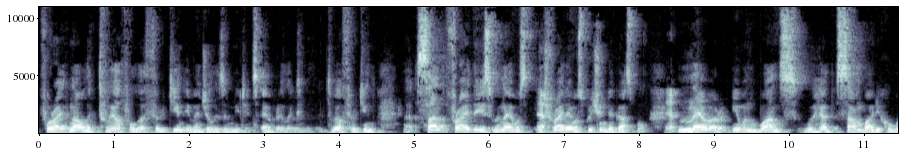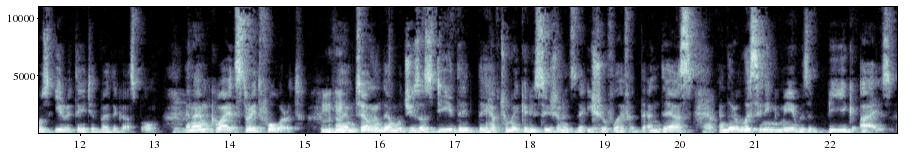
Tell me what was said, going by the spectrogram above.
for right now like 12 or 13 evangelism meetings every like mm. 12, 13 uh, sun, Fridays when I was, yeah. each Friday I was preaching the gospel. Yeah. Never even once we had somebody who was irritated by the gospel. Mm. And I'm quite straightforward. Mm-hmm. I'm telling them what Jesus did. They, they have to make a decision. It's the issue of life and death. Yeah. And they're listening me with a big eyes.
